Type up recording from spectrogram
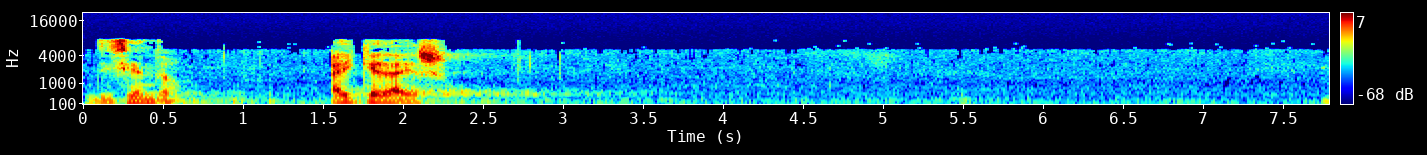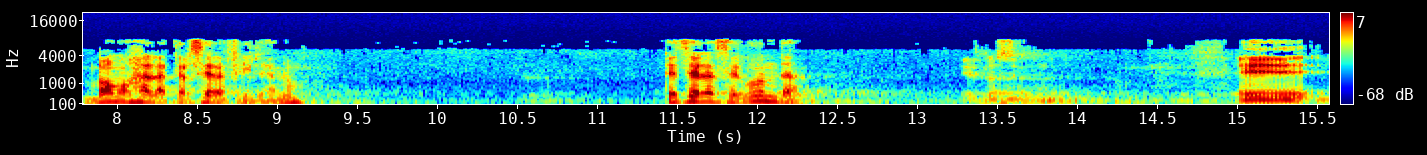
diciendo, ahí queda eso. Vamos a la tercera fila, ¿no? Esta es la segunda. Es la segunda. Eh,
